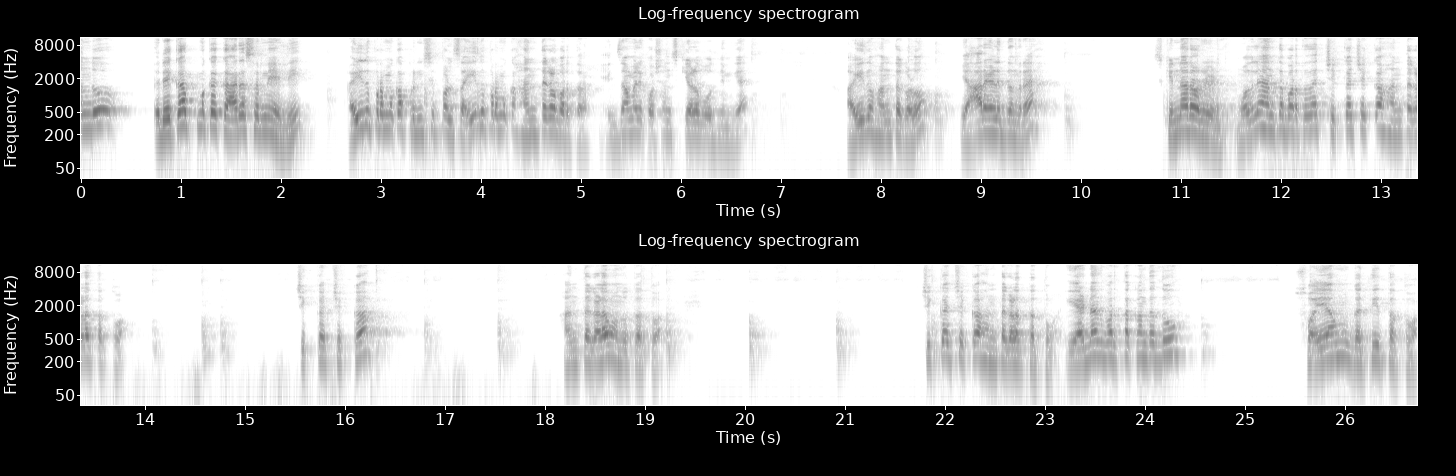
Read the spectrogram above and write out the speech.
ಒಂದು ರೇಖಾತ್ಮಕ ಕಾರ್ಯಾಚರಣೆಯಲ್ಲಿ ಐದು ಪ್ರಮುಖ ಪ್ರಿನ್ಸಿಪಲ್ಸ್ ಐದು ಪ್ರಮುಖ ಹಂತಗಳು ಬರ್ತವೆ. ಎಕ್ಸಾಮ್ ಅಲ್ಲಿ ಕ್ವಶನ್ಸ್ ಕೇಳಬಹುದು ನಿಮ್ಗೆ. ಐದು ಹಂತಗಳು. ಯಾರು ಹೇಳಿದಂದ್ರೆ ಸ್ಕಿನ್ನರ್ ಅವ್ರು ಹೇಳಿದ್ರು ಮೊದಲೇ ಹಂತ ಬರ್ತದೆ, ಚಿಕ್ಕ ಚಿಕ್ಕ ಹಂತಗಳ ತತ್ವ. ಚಿಕ್ಕ ಚಿಕ್ಕ ಹಂತಗಳ ಒಂದು ತತ್ವ. ಚಿಕ್ಕ ಚಿಕ್ಕ ಹಂತಗಳ ತತ್ವ. ಎರಡನೇದು ಬರ್ತಕ್ಕಂಥದ್ದು ಸ್ವಯಂ ಗತಿ ತತ್ವ.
